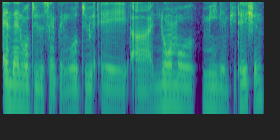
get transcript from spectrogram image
And then we'll do the same thing. We'll do a uh, normal mean imputation,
